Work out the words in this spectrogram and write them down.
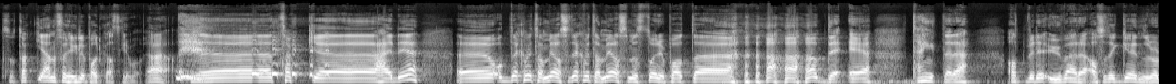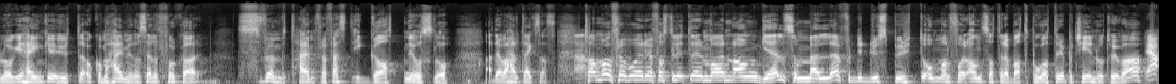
Så takk igjen for hyggelig podkast, skriver hun. Ja, ja. Eh, takk, eh, Heidi. Eh, og det kan vi ta med oss Det kan vi ta med oss som en story på at eh, det er Tenk dere at ved det uværet Altså, det er gøy når du har ligget i hengekøye ute og kommer hjem igjen og ser at folk har svømt hjem fra fest i gatene i Oslo. Ja, det var helt Texas. Ta med fra vår faste lytter Maren Angel, som melder fordi du spurte om man får ansattrabatt på godteri på kino, Tuva. Ja.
